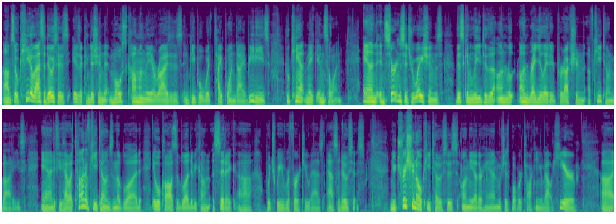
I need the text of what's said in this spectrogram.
Um, so, ketoacidosis is a condition that most commonly arises in people with type 1 diabetes who can't make insulin. And in certain situations, this can lead to the unre- unregulated production of ketone bodies. And if you have a ton of ketones in the blood, it will cause the blood to become acidic, uh, which we refer to as acidosis. Nutritional ketosis, on the other hand, which is what we're talking about here, uh,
